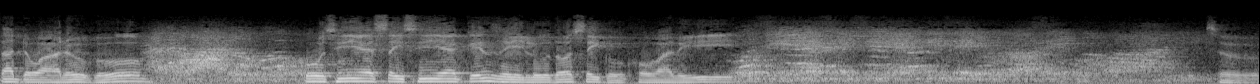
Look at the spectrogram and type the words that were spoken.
တတ္တဝါတို့ကိုကို ဆင်းရဲစိတ်ဆင်းရဲကင်းစေလိုသောစိတ်ကိုခေါ်ပါသည်ကိုဆင်းရဲစိတ်ဆင်းရဲကင်းစေလိုသောစိတ်ကိုခေါ်ပါသည်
